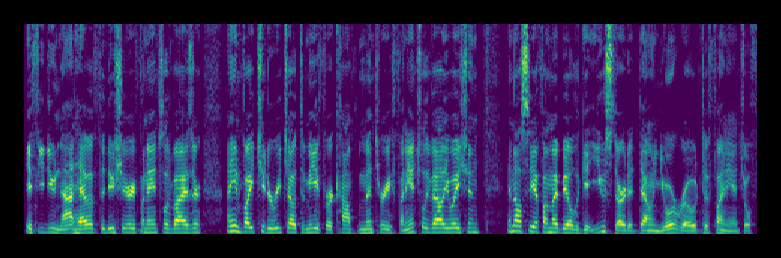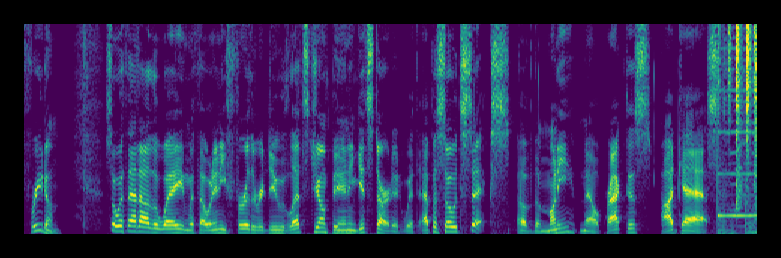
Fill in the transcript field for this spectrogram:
If you do not have a fiduciary financial advisor, I invite you to reach out to me for a complimentary financial evaluation, and I'll see if I might be able to get you started down your road to financial freedom. So, with that out of the way, and without any further ado, let's jump in and get started with episode six of the Money Malpractice Podcast.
